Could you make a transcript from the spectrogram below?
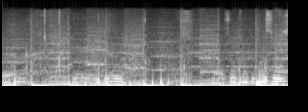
And here we go. Now let's open up the mussels.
